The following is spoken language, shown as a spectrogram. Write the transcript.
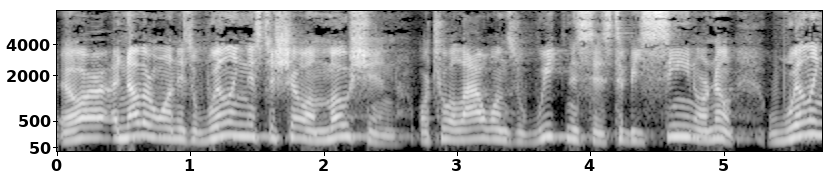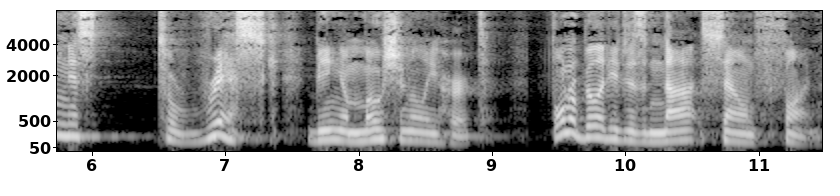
Or another one is willingness to show emotion or to allow one's weaknesses to be seen or known. Willingness to risk being emotionally hurt. Vulnerability does not sound fun.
